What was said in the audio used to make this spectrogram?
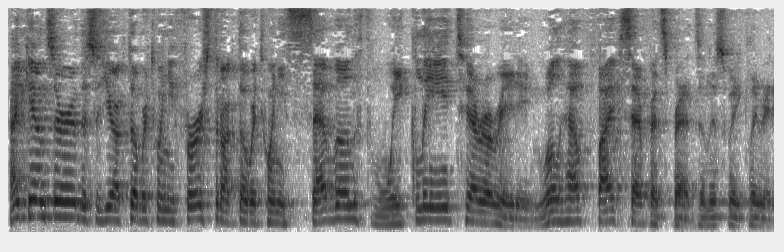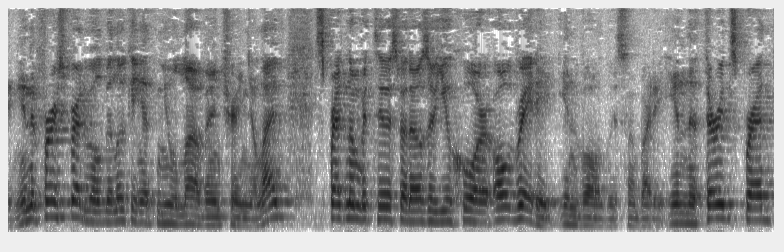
Hi Cancer, this is your October 21st to October 27th weekly tarot reading. We'll have five separate spreads in this weekly reading. In the first spread, we'll be looking at new love entering your life. Spread number two is for those of you who are already involved with somebody. In the third spread,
